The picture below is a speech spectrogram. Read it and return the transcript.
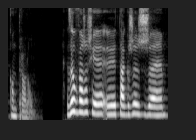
kontrolą. Zauważa się także, że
